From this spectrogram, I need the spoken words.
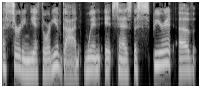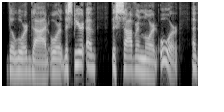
asserting the authority of God when it says the spirit of the Lord God or the spirit of the sovereign Lord or of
